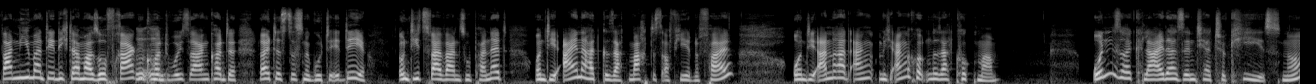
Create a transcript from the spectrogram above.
War niemand, den ich da mal so fragen konnte, wo ich sagen konnte, Leute, ist das eine gute Idee? Und die zwei waren super nett. Und die eine hat gesagt, macht es auf jeden Fall. Und die andere hat an, mich angeguckt und gesagt, guck mal, unsere Kleider sind ja türkis, ne?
